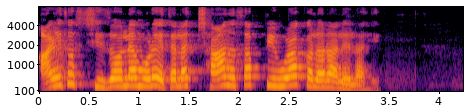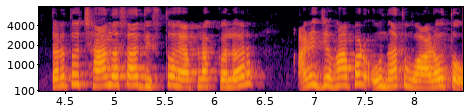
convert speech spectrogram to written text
आणि तो शिजवल्यामुळे त्याला छान असा पिवळा कलर आलेला आहे. तर तो छान असा दिसतो आहे आपला कलर आणि जेव्हा आपण उन्हात वाळवतो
